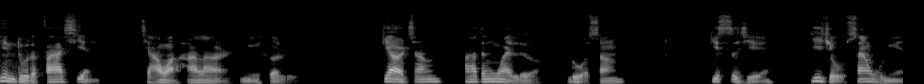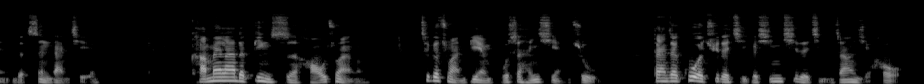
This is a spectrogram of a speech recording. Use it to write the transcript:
印度的发现，贾瓦哈拉尔·尼赫鲁。第二章：巴登外勒洛桑。第四节：一九三五年的圣诞节，卡麦拉的病势好转了。这个转变不是很显著，但在过去的几个星期的紧张以后，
